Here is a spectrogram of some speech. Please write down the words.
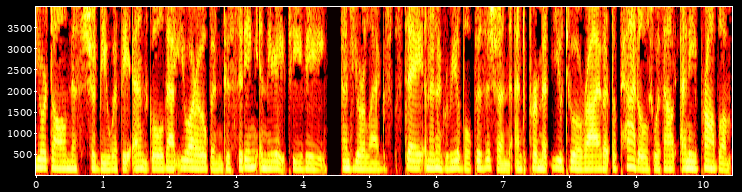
Your tallness should be with the end goal that you are open to sitting in the ATV, and your legs stay in an agreeable position and permit you to arrive at the paddles without any problem.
